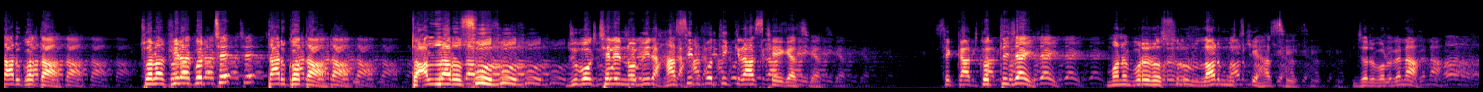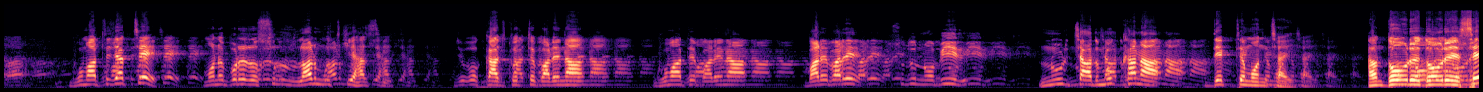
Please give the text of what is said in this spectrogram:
তার কথা। চলাফেরা করছে তার কথা। তো আল্লাহ রসুল যুবক ছেলে নবীর হাসির প্রতি ক্রাশ খেয়ে গেছে। সে কাজ করতে যাই মনে পড়ে রসুল্লাহর মুচকি হাসি। জোরে বলবে না? ঘুমাতে যাচ্ছে মনে পড়ে রসুল্লাহর মুচকি হাসি। যুবক কাজ করতে পারে না ঘুমাতে পারে না। বারে বারে শুধু নবীর নূর চাঁদ মুখখানা দেখতে মন চাই এখন দৌড়ে দৌড়ে এসে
